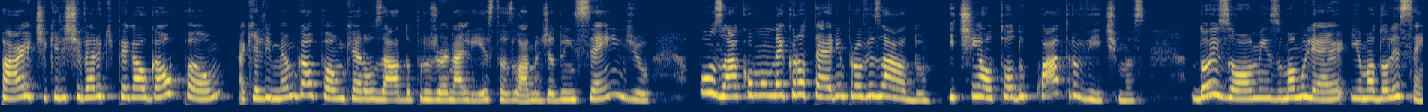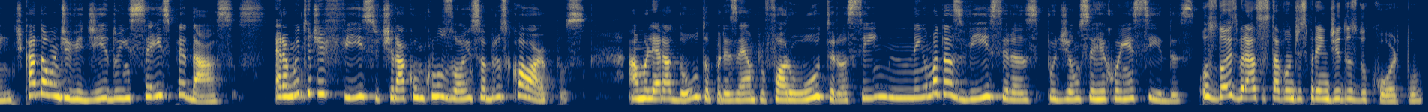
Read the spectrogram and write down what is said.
parte que eles tiveram que pegar o galpão, aquele mesmo galpão que era usado para os jornalistas lá no dia do incêndio, usar como um necrotério improvisado. E tinha ao todo quatro vítimas: dois homens, uma mulher e uma adolescente, cada um dividido em seis pedaços. Era muito difícil tirar conclusões sobre os corpos. A mulher adulta, por exemplo, fora o útero, assim, nenhuma das vísceras podiam ser reconhecidas. Os dois braços estavam desprendidos do corpo.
